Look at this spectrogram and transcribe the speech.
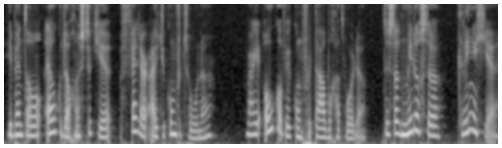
Je bent al elke dag een stukje verder uit je comfortzone, waar je ook alweer comfortabel gaat worden. Dus dat middelste kringetje,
